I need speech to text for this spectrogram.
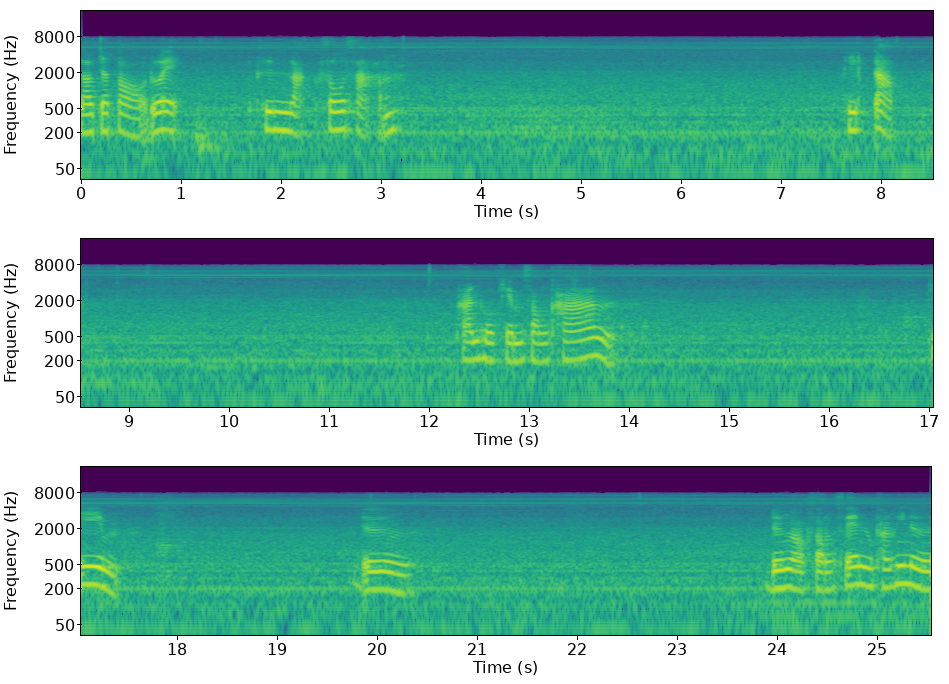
เราจะต่อด้วยขึ้นหลักโซ่สามพลิกกลับ พันหัวเข็มสองครั้ง จิ้ม ดึง ดึงออกสองเส้นครั้งที่หนึ่ง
